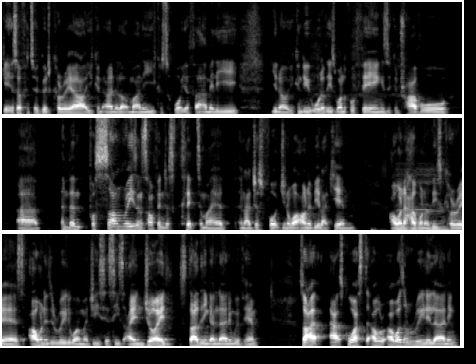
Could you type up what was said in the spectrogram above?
get yourself into a good career. You can earn a lot of money. You can support your family. You know, you can do all of these wonderful things. You can travel. Uh, and then for some reason, something just clicked in my head, and I just thought, you know what, I want to be like him. I want to have one of these mm. careers. I want to do really well in my GCSEs. I enjoyed studying and learning with him. So I, at school, I, st- I wasn't really learning.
